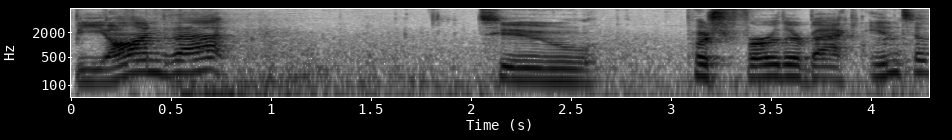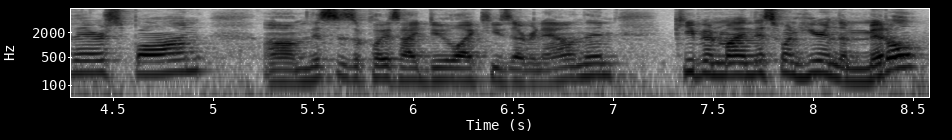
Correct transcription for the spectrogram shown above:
beyond that to push further back into their spawn. Um, this is a place I do like to use every now and then. Keep in mind this one here in the middle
